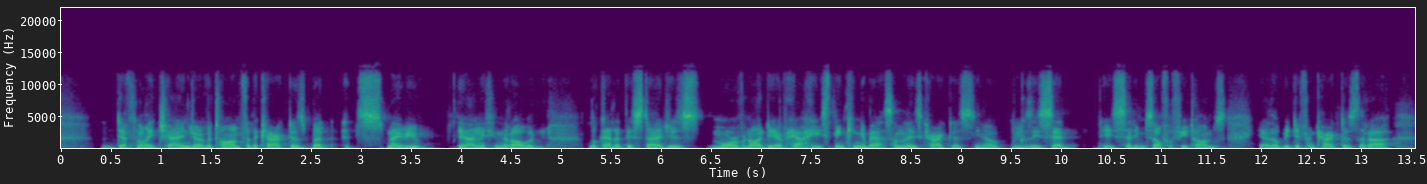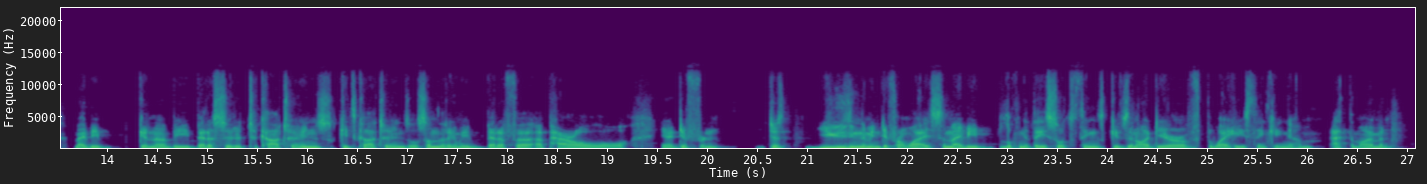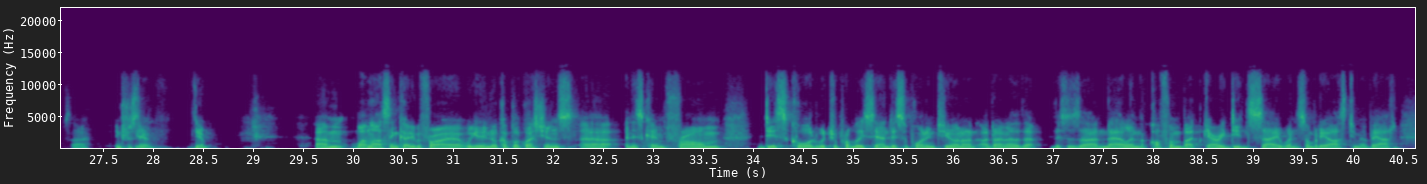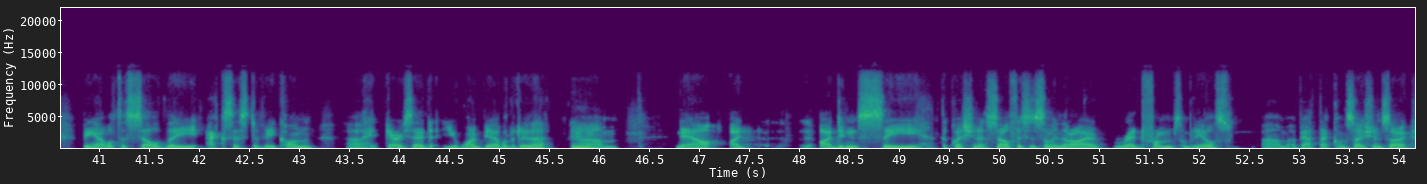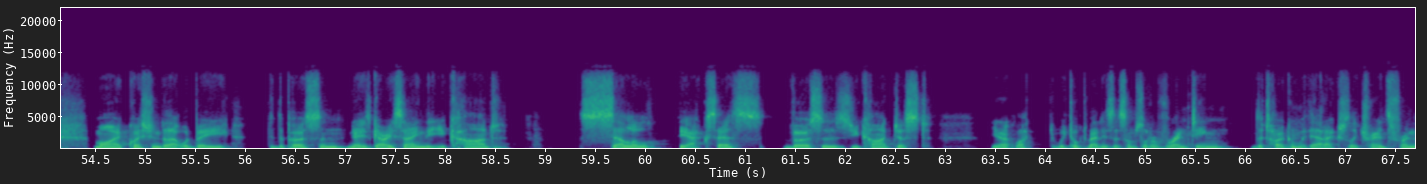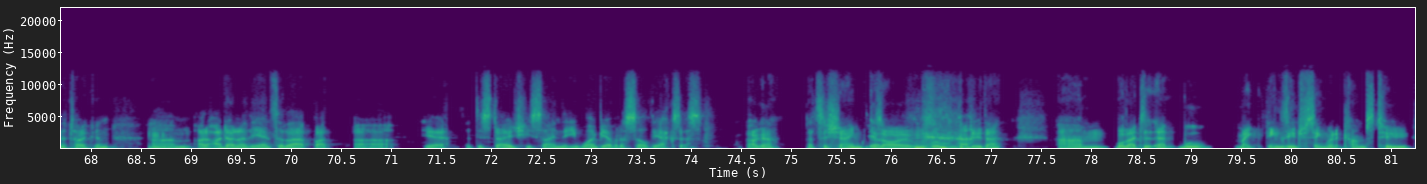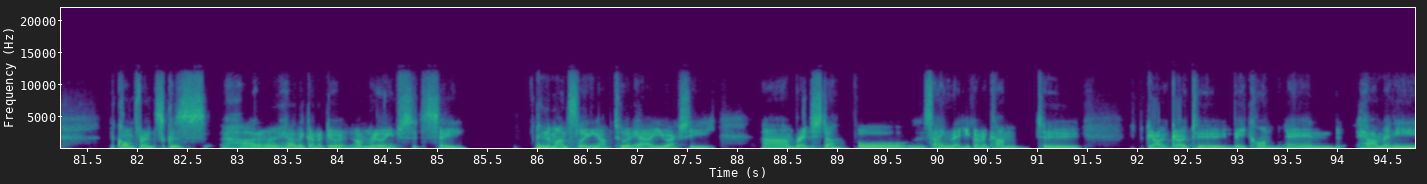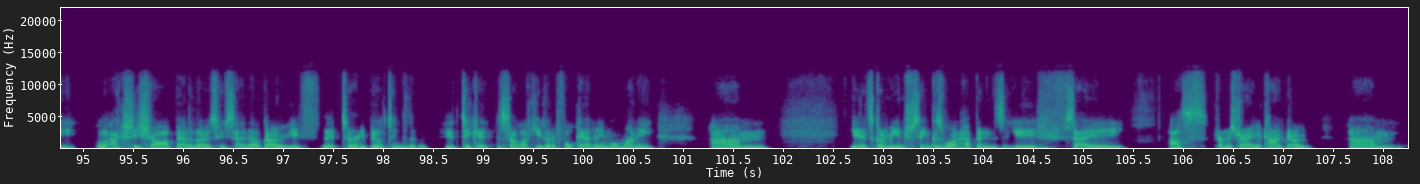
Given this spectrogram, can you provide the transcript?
definitely change over time for the characters, but it's maybe the only thing that I would look at at this stage is more of an idea of how he's thinking about some of these characters. You know, because mm. he said he said himself a few times. You know, there'll be different characters that are maybe going to be better suited to cartoons, kids cartoons, or some that are going to be better for apparel or you know different. Just using them in different ways. So maybe looking at these sorts of things gives an idea of the way he's thinking um, at the moment. So interesting. Yeah. Yep. Um, one last thing, Cody, before I, we get into a couple of questions, uh, and this came from Discord, which will probably sound disappointing to you, and I, I, don't know that this is a nail in the coffin, but Gary did say when somebody asked him about being able to sell the access to VeeCon, uh, Gary said you won't be able to do that. Mm. Um, now, I I didn't see the question itself. This is something that I read from somebody else um, about that conversation. So my question to that would be: Did the person? You know, is Gary saying that you can't sell the access versus you can't just, you know, like we talked about, is it some sort of renting the token mm. without actually transferring the token? Mm. Um, I, I, don't know the answer to that, but uh, yeah, at this stage, he's saying that you won't be able to sell the access. Bugger. That's a shame because yep. I was looking to do that. Um, well, that, that will make things interesting when it comes to the conference because I don't know how they're going to do it. I'm really interested to see in the months leading up to it how you actually um, register for saying that you're going to come to go, go to VeeCon and how many will actually show up out of those who say they'll go if it's already built into the, ticket. It's not like you've got to fork out any more money. Um, yeah, it's going to be interesting because what happens if, say, us from Australia can't go? Um,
